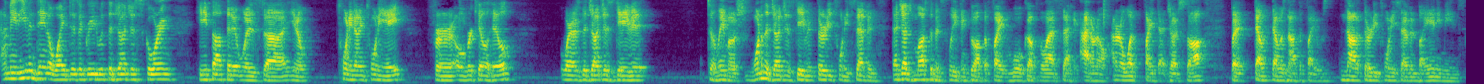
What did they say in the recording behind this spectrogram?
I mean, even Dana White disagreed with the judges' scoring. He thought that it was, uh, you know, 29-28 for Overkill Hill, whereas the judges gave it to Lemos. One of the judges gave it 30-27. That judge must have been sleeping throughout the fight and woke up the last second. I don't know. I don't know what fight that judge saw, but that, that was not the fight. It was not a 30-27 by any means.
